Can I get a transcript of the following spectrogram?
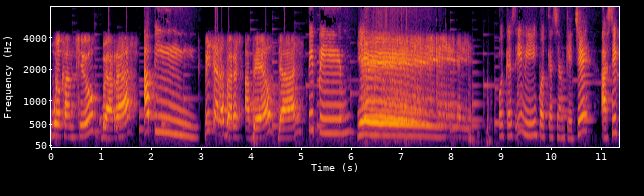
welcome to Bara Api. Bicara bareng Abel dan Pipim. Yeay. Podcast ini podcast yang kece, asik,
